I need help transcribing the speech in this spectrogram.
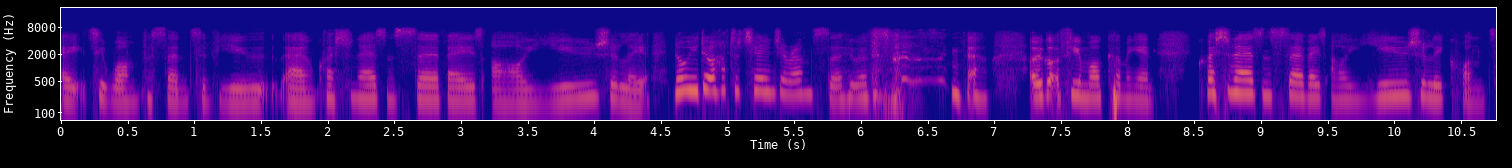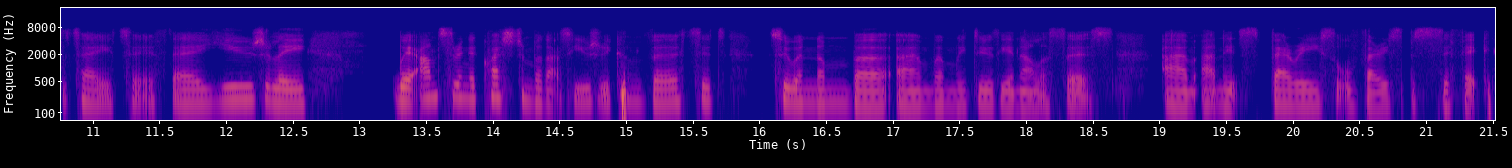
81% of you um, questionnaires and surveys are usually, no, you don't have to change your answer, whoever's now. Oh, we've got a few more coming in. Questionnaires and surveys are usually quantitative. They're usually, we're answering a question, but that's usually converted to a number um, when we do the analysis. Um, and it's very sort of very specific.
